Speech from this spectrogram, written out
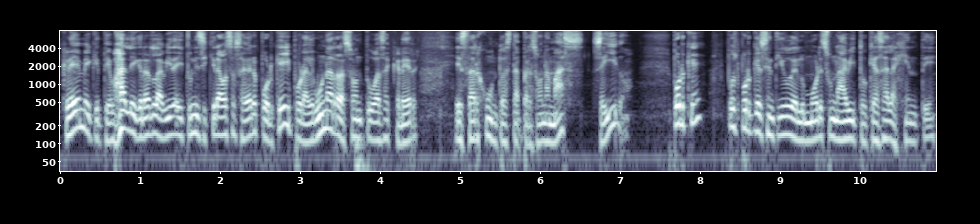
Créeme que te va a alegrar la vida y tú ni siquiera vas a saber por qué y por alguna razón tú vas a querer estar junto a esta persona más seguido. ¿Por qué? Pues porque el sentido del humor es un hábito que hace a la gente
